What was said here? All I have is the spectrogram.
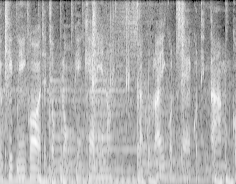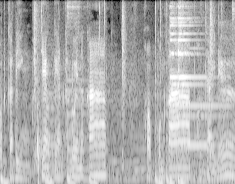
ดี๋ยวคลิปนี้ก็จะจบลงเพียงแค่นี้เนาะฝากกดไลค์กดแชร์กดติดตาม กดกระดิ่งเพื่อแจ้งเตือนกันด้วยนะครับ ขอบคุณครับขอบใจเด้อ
